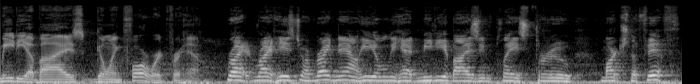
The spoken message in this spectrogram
media buys going forward for him. Right, right. He's right now. He only had media buys in place through March the fifth.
